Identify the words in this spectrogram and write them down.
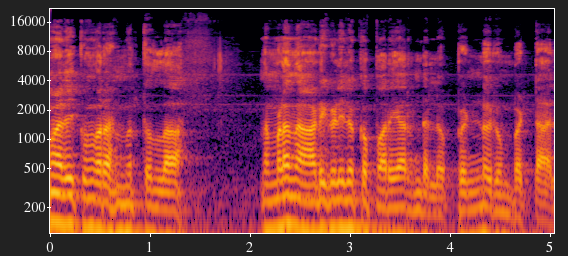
വലൈക്കും വറഹമത്തുള്ള. നമ്മളെ നാടുകളിലൊക്കെ പറയാറുണ്ടല്ലോ പെണ്ണുരുമ്പെട്ടാൽ.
